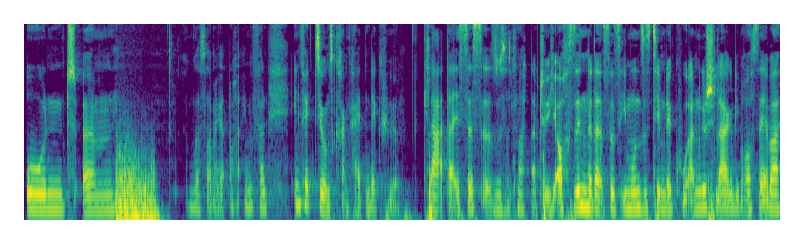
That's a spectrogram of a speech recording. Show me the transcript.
Und ähm, irgendwas war mir gerade noch eingefallen, Infektionskrankheiten der Kühe. Klar, da ist das, also das macht natürlich auch Sinn, da ist das Immunsystem der Kuh angeschlagen, die braucht selber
